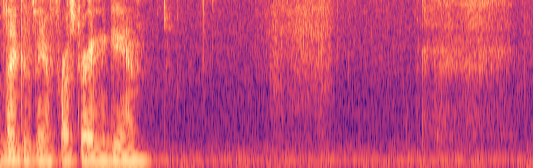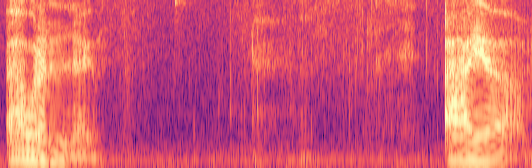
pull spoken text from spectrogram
Lakers being frustrating again. Uh, what I do today? I um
